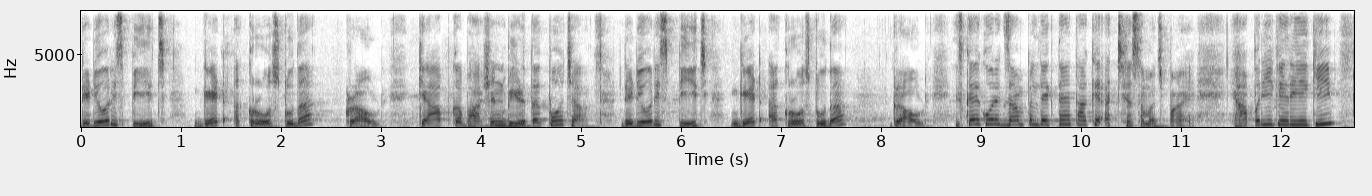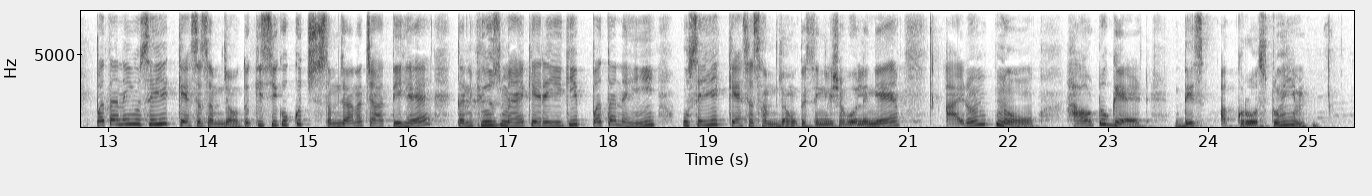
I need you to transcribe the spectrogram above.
did your speech get across to the crowd क्या आपका भाषण भीड़ तक पहुँचा? Did your speech get across to the crowd इसका एक और एग्ज़ाम्पल देखते हैं ताकि अच्छे समझ पाएँ। यहाँ पर ये कह रही है कि पता नहीं उसे ये कैसे समझाऊँ। तो किसी को कुछ समझाना चाहती है कन्फ्यूज़ में है, कह रही है कि पता नहीं उसे ये कैसे समझाऊँ। तो इस इंग्लिश में बोलेंगे I don't know how to get this across to him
